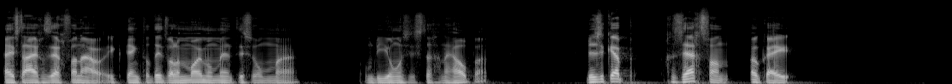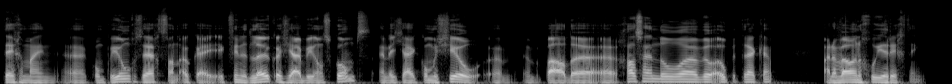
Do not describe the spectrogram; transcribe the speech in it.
heeft hij gezegd van nou, ik denk dat dit wel een mooi moment is om, om die jongens eens te gaan helpen. Dus ik heb gezegd van oké, tegen mijn eh, compagnon gezegd van oké, ik vind het leuk als jij bij ons komt en dat jij commercieel ehm, een bepaalde eh, gashendel eh, wil opentrekken, maar dan wel in een goede richting.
